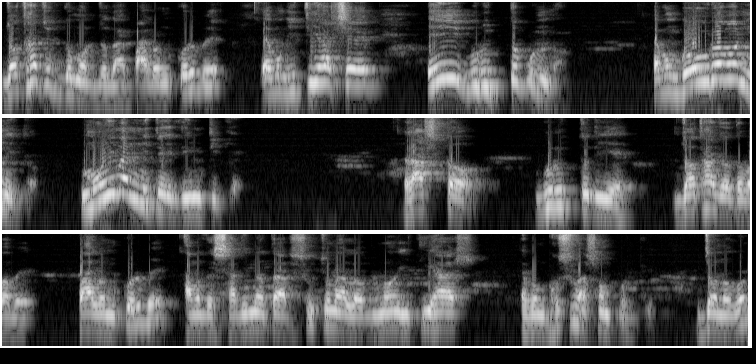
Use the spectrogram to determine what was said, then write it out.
যথাযোগ্য মর্যাদায় পালন করবে এবং ইতিহাসের এই গুরুত্বপূর্ণ এবং গৌরবান্বিত, মহিমান্বিত এই দিনটিকে রাষ্ট্র গুরুত্ব দিয়ে যথাযথভাবে পালন করবে। আমাদের স্বাধীনতার সূচনা, লগ্ন, ইতিহাস এবং ঘোষণা সম্পর্কে জনগণ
